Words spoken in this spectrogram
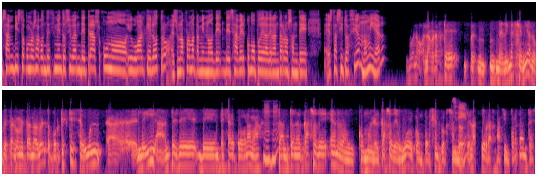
se han visto cómo los acontecimientos iban detrás uno igual que el otro. Es una forma también ¿no? de, de saber cómo poder adelantarnos ante esta situación, ¿no, Miguel? Bueno, la verdad es que me viene genial lo que está comentando Alberto, porque es que según eh, leía antes de, empezar el programa, tanto en el caso de Enron como en el caso de WorldCom, por ejemplo, que son dos de las quiebras más importantes,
